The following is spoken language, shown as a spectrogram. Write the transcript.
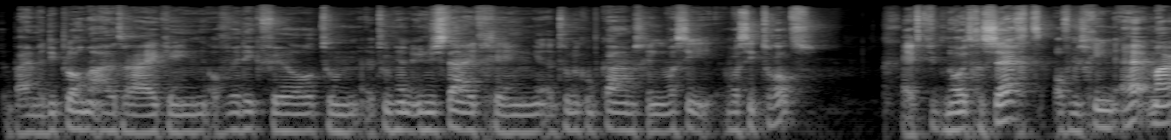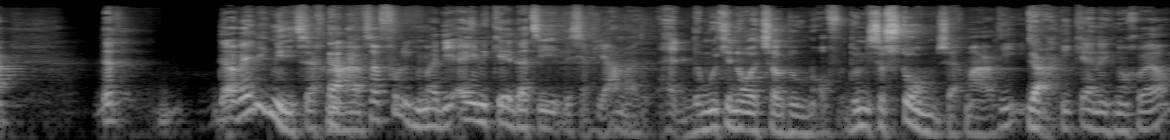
bij mijn diploma-uitreiking, of weet ik veel, toen, toen ik naar de universiteit ging, en toen ik op kamers ging, was hij was hij trots. Heeft hij natuurlijk nooit gezegd, of misschien, hè, maar dat, dat weet ik niet, zeg maar. Ja. Dat voel ik niet. Maar die ene keer dat hij zegt, ja, maar hè, dat moet je nooit zo doen. Of doe niet zo stom, zeg maar. Die, Ja. die ken ik nog wel.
